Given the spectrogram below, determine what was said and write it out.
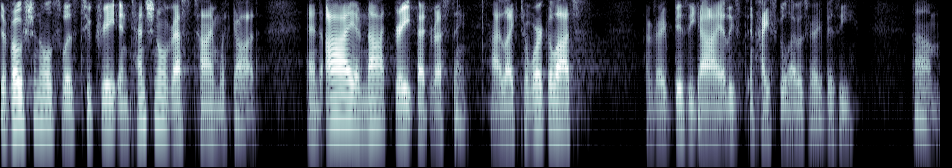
devotionals was to create intentional rest time with God. And I am not great at resting. I like to work a lot. I'm a very busy guy. At least in high school, I was very busy. Um,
